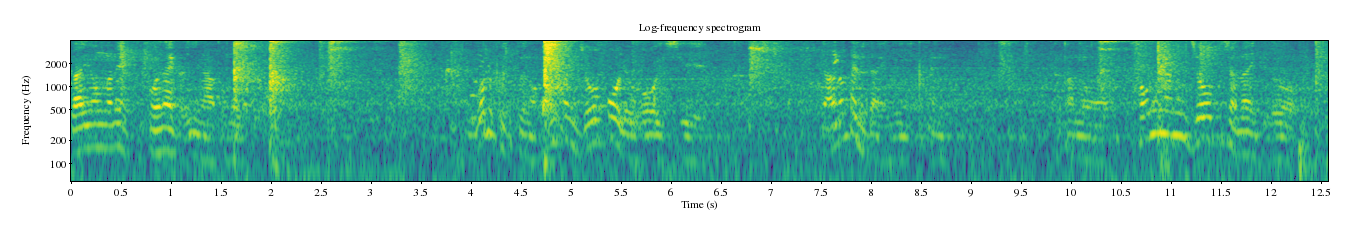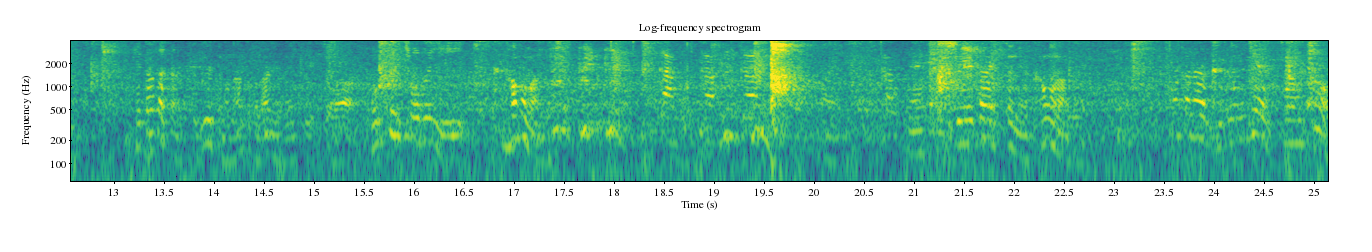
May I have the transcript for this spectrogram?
外音がね聞こえないからいいなと思うんだけど。ゴルフっていうのは本当に情報量が多いしであなたみたいに、あのそんなに上手じゃないけど下手だから崩れてもなんとかなるよねっていう人は本当にちょうどいいカモなんですよ、ガッガッガッはいね、教えたい人にはカモなんです。だから自分でちゃんと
